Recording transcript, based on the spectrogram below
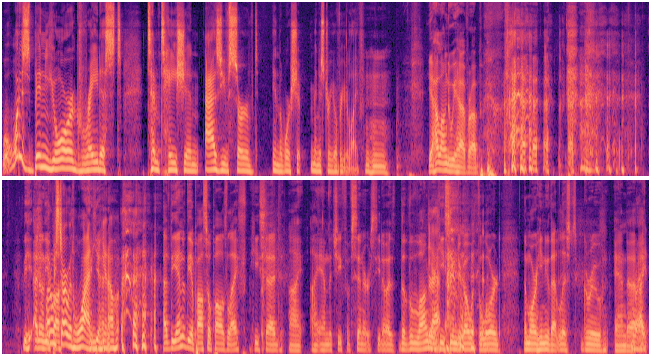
What has been your greatest temptation as you've served in the worship ministry over your life. Mm-hmm. Yeah, how long do we have, Rob? The, I know Why don't we start with one? Yeah. You know, at the end of the Apostle Paul's life, he said, "I I am the chief of sinners." You know, as the, the longer yeah. he seemed to go with the Lord, the more he knew that list grew. And uh, right.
